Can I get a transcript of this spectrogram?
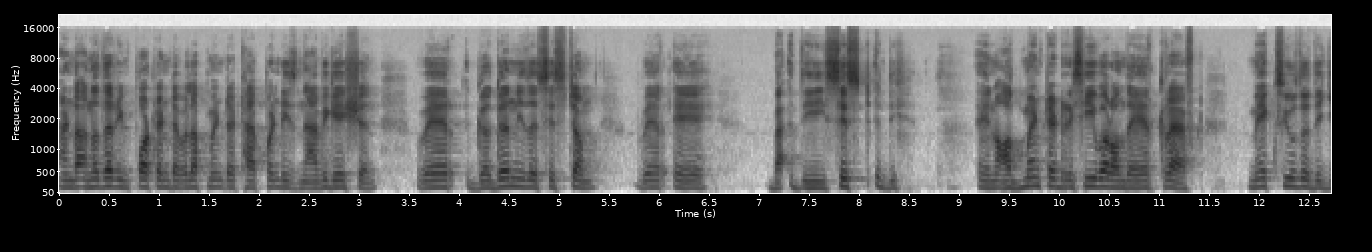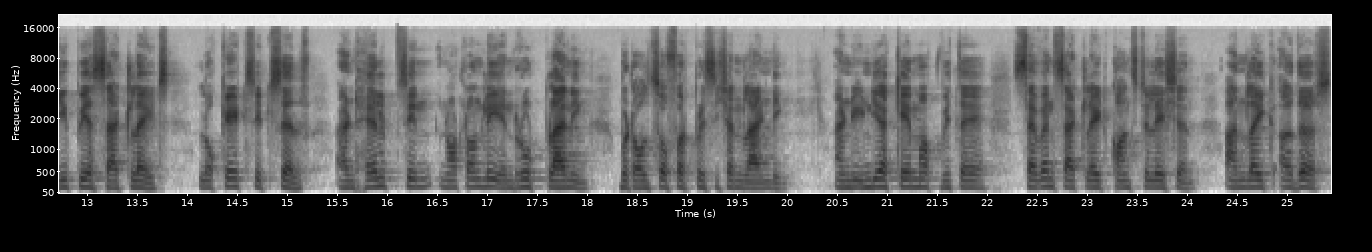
And another important development that happened is navigation, where Gagan is a system where a, the, the, an augmented receiver on the aircraft makes use of the GPS satellites, locates itself, and helps in not only en route planning, but also for precision landing. And India came up with a seven satellite constellation, unlike others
